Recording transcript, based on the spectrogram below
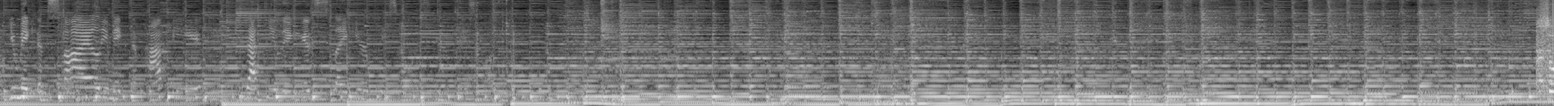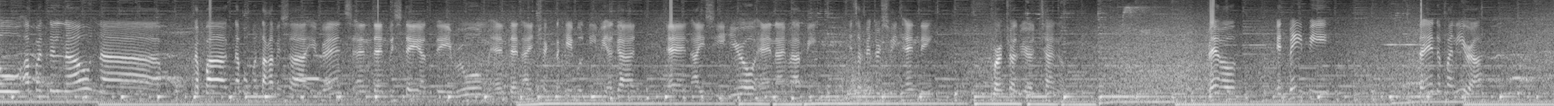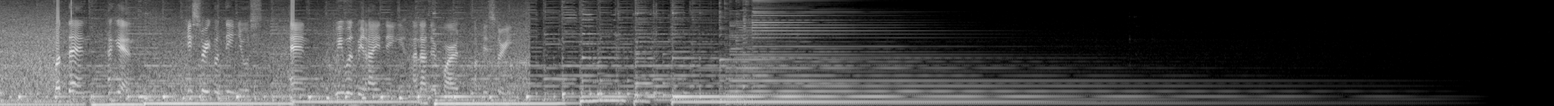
You make them smile, you make them happy. That feeling is like irreplaceable. So, up until now, na kapag napupunta kami sa events and then we stay at a room and then I check the cable TV agad and I see Hero and I'm happy. It's a bittersweet ending for a 12-year-old channel. Pero, it may be the end of an era, but then, again, history continues and we will be writing another part of history.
